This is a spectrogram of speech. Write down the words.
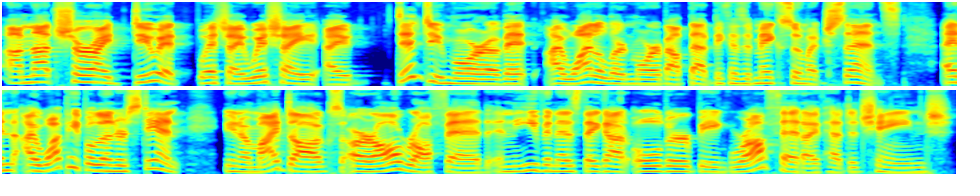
I'm not sure I do it, which I wish I, I did do more of it, I want to learn more about that because it makes so much sense. And I want people to understand, you know, my dogs are all raw fed. And even as they got older, being raw fed, I've had to change,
